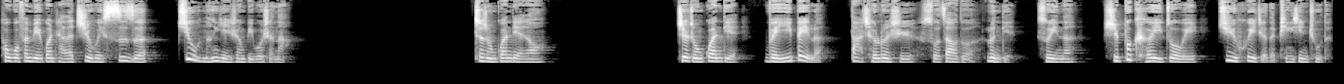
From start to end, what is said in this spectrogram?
透过分别观察的智慧思则，就能引生比波舍那。这种观点哦。这种观点违背了大车论师所造的论点，所以呢是不可以作为聚会者的凭信处的。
